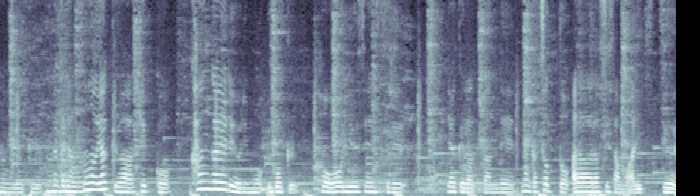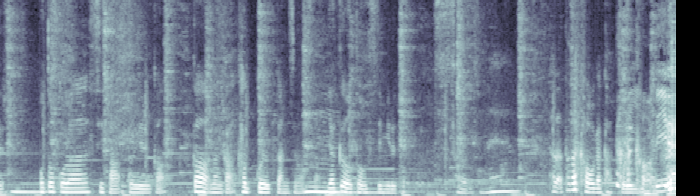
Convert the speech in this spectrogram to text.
の魅力うんなんかでもその役は結構考えるよりも動く方を優先する役だったんでなんかちょっと荒々しさもありつつ男らしさというかがなんかかっこよく感じました、うん。役を通してみると。そうですね。ただただ顔がかっこいいっていう。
